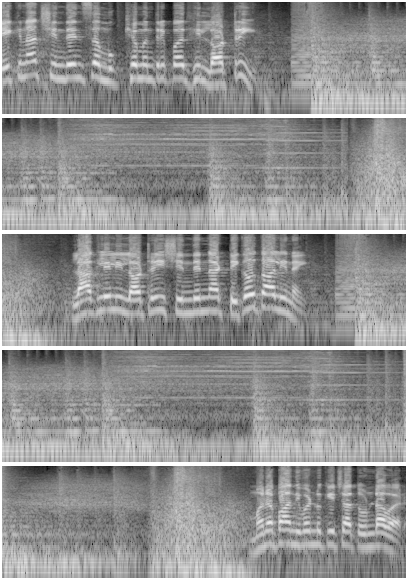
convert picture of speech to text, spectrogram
एकनाथ शिंदेचं मुख्यमंत्रीपद ही लॉटरी. लागलेली लॉटरी शिंदेंना टिकवता आली नाही. मनपा निवडणुकीच्या तोंडावर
